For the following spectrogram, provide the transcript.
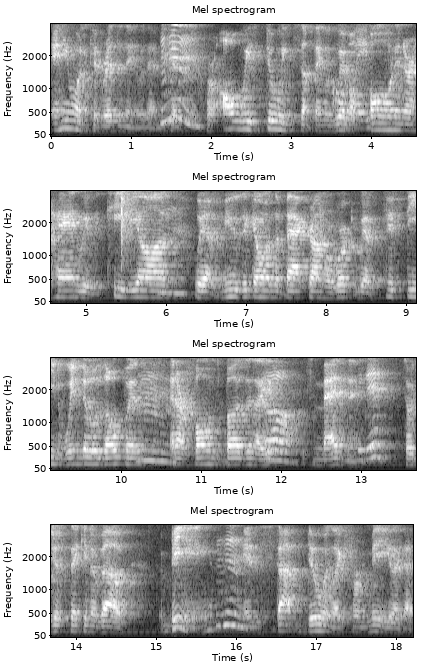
Anyone could resonate with that because Mhm. we're always doing something. We have a phone in our hand, we have the TV on, Mm-hmm. we have music going in the background. We're working. We have 15 windows open, and our phone's buzzing. Like it's, Mm. Oh. it's madness. It is. So just thinking about being Mhm. and stop doing. Like for me, like I,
